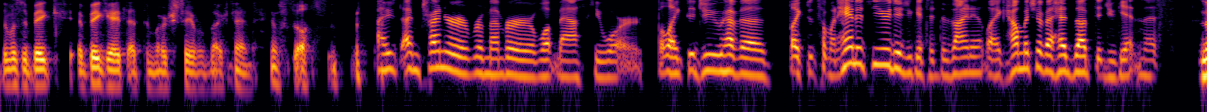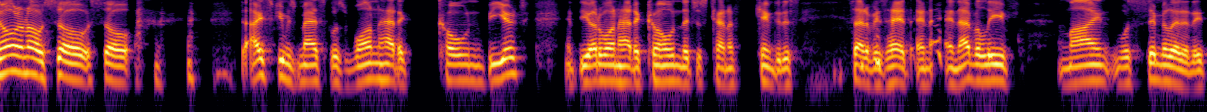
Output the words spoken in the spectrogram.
There was a big a big hit at the merch table back then. It was awesome. I, I'm trying to remember what mask you wore, but like, did you have a like? Did someone hand it to you? Did you get to design it? Like, how much of a heads up did you get in this? No, no, no. So, so the ice cream's mask was one had a cone beard, and the other one had a cone that just kind of came to this side of his head, and and I believe mine was similar. It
